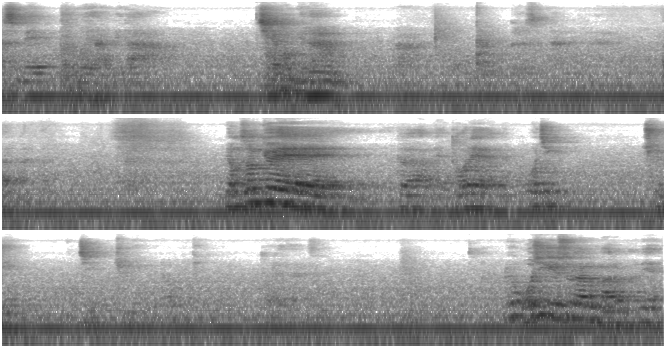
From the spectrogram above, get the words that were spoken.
가슴에 품어야 합니다. 제목입니다. 아, 그렇습니다. 명성교회 그 앞에 돌에 오직 주님, 오직 주님이라고 이렇게 돌에다 있어요. 그리고 오직 예수라는 말을 많이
